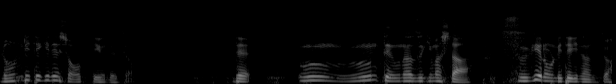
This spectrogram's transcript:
論理的でしょ？って言うんですよ。で、うん、うんってうなずきました。すげえ論理的なんですよ。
